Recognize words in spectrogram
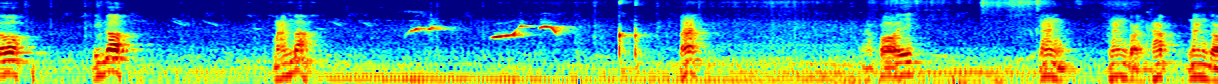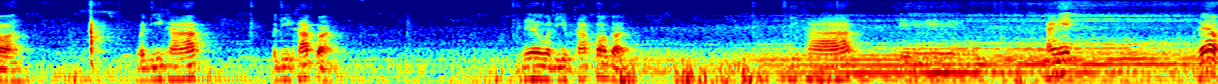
โกอิงโกมันป่ะมามาปล่อยนั่ง นั่งก่อนครับ นั่งก่อนสวัสดีครับสวัสดีครับก่อนเร็วสวัสดีครับพ่อก่อนสวัสดีครับ เก่งทางนี้เร็ว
